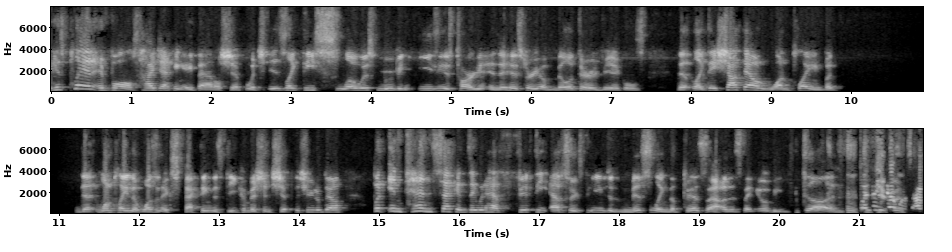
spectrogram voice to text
his plan involves hijacking a battleship which is like the slowest moving easiest target in the history of military vehicles that like they shot down one plane but that one plane that wasn't expecting this decommissioned ship to shoot him down but in 10 seconds they would have 50 f-16s just missiling the piss out of this thing it would be done But hey, was, I'm,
